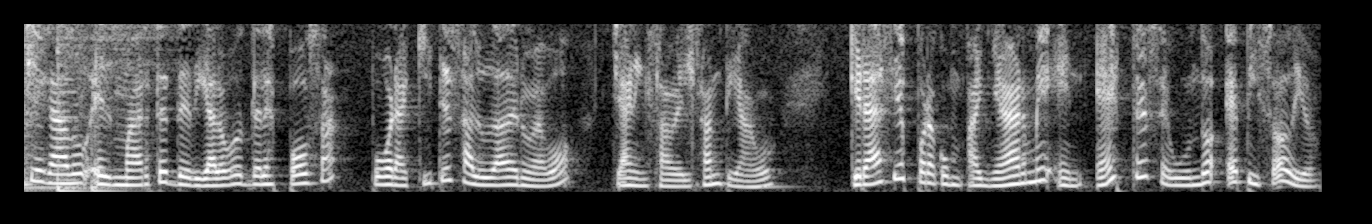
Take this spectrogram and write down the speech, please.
llegado el martes de Diálogos de la Esposa. Por aquí te saluda de nuevo Jan Isabel Santiago. Gracias por acompañarme en este segundo episodio.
